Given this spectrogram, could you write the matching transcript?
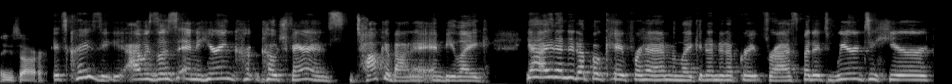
things are. It's crazy. I was listening and hearing Co- Coach Ferentz talk about it and be like, "Yeah, it ended up okay for him, and like it ended up great for us." But it's weird to hear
